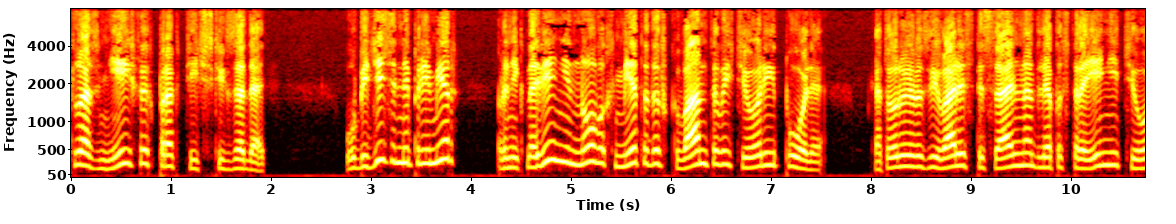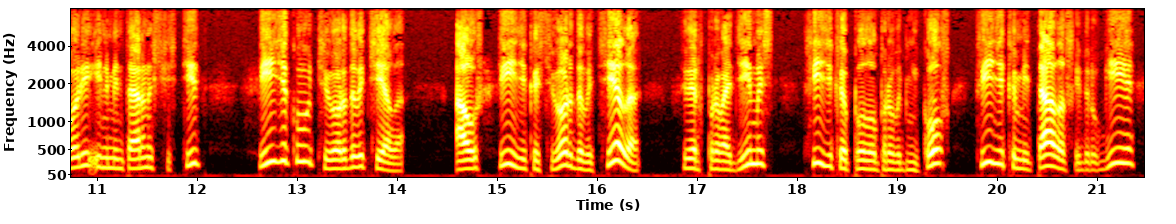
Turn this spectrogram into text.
сложнейших практических задач. Убедительный пример — проникновение новых методов квантовой теории поля, которые развивались специально для построения теории элементарных частиц физику твердого тела. А уж физика твердого тела, сверхпроводимость, физика полупроводников, физика металлов и другие —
